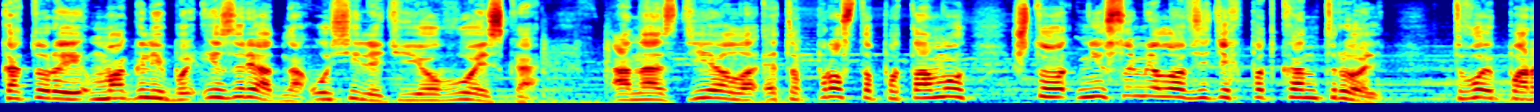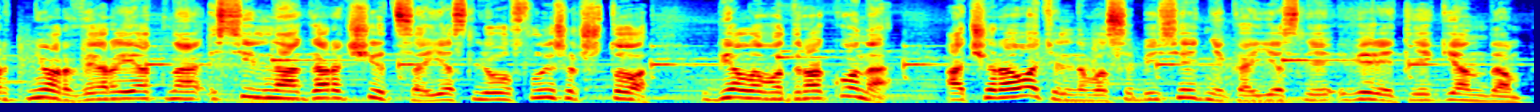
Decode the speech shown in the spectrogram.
которые могли бы изрядно усилить ее войско. Она сделала это просто потому, что не сумела взять их под контроль. Твой партнер, вероятно, сильно огорчится, если услышит, что белого дракона, очаровательного собеседника, если верить легендам,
